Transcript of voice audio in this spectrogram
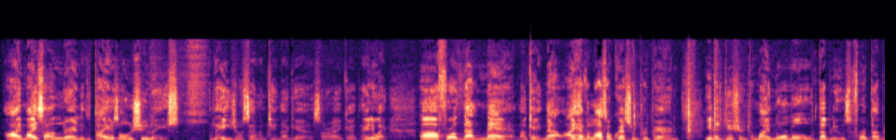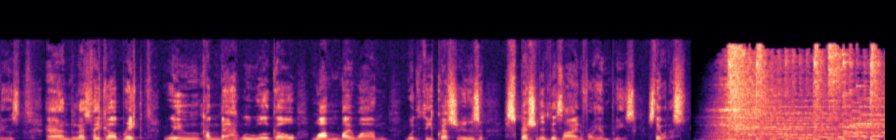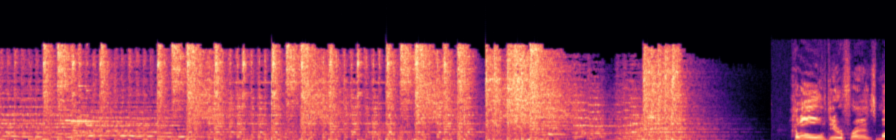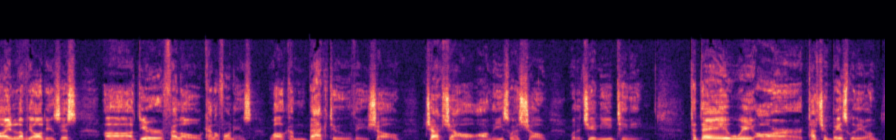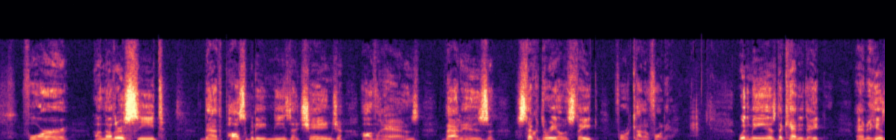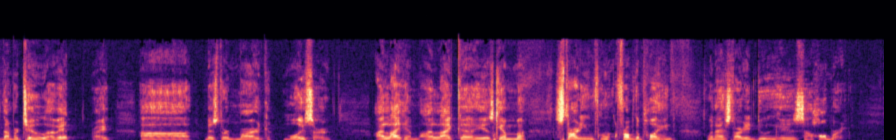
I, my son, learned to tie his own shoelace at the age of 17, I guess. All right, good. Anyway, uh, for that man, okay, now I have a lot of questions prepared in addition to my normal W's, four W's. And let's take a break. We'll come back. We will go one by one with the questions specially designed for him. Please stay with us. Hello, dear friends, my lovely audiences, uh, dear fellow Californians. Welcome back to the show, Jack Chow on the East West Show with GNE TV. Today we are touching base with you for another seat that possibly needs a change of hands. That is Secretary of State for California. With me is the candidate, and he is number two of it, right? Uh, Mr. Mark Meuser. I like him. I like uh, his him uh, starting from, from the point when I started doing his uh, homework,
